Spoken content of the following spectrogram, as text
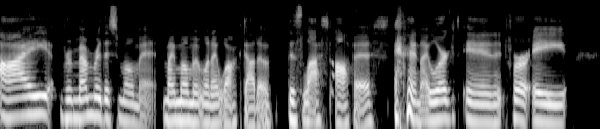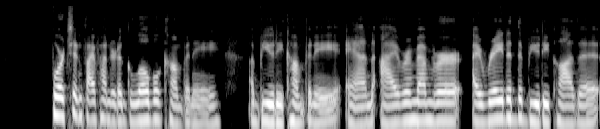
I remember this moment, my moment when I walked out of this last office and I worked in for a Fortune 500, a global company, a beauty company. And I remember I raided the beauty closet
